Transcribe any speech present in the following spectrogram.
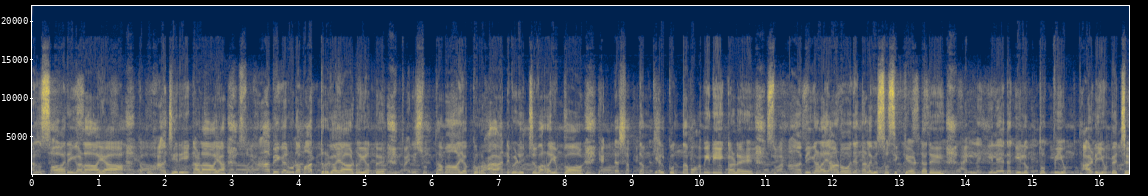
അൻസാരികളായ മുഹാജിരീങ്ങളായ സ്വഹാബികളുടെ മാതൃകയാണ് എന്ന് പരിശുദ്ധമായ ഖുർആൻ വിളിച്ചു പറയുമ്പോ എന്റെ ശബ്ദം കേൾക്കുന്ന മുഅ്മിനീങ്ങളെ സ്വഹാബികളെയാണോ ഞങ്ങൾ വിശ്വസിക്കേണ്ടത്? അല്ലെങ്കിൽ ഏതെങ്കിലും തൊപ്പിയും താടിയും വെച്ച്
